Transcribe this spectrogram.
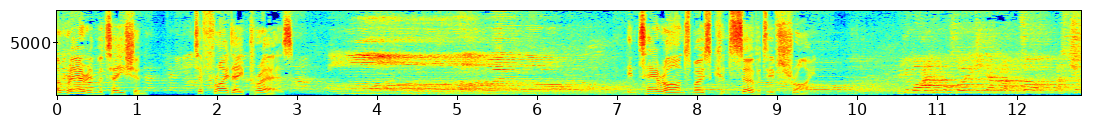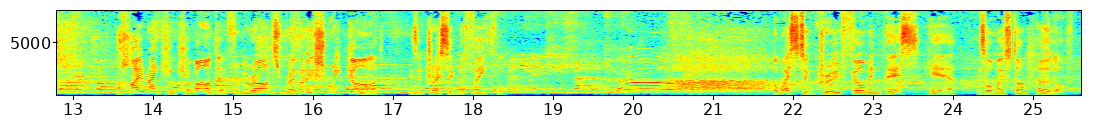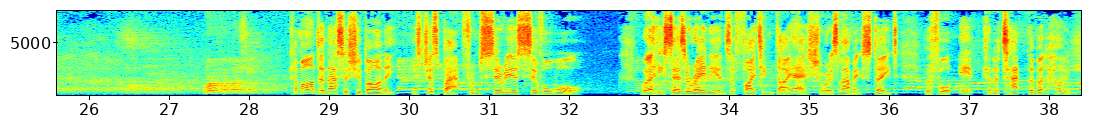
A rare invitation to Friday prayers. In Tehran's most conservative shrine. A high ranking commander from Iran's Revolutionary Guard is addressing the faithful. A Western crew filming this here is almost unheard of. Commander Nasser Shabani is just back from Syria's civil war, where he says Iranians are fighting Daesh or Islamic State before it can attack them at home.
